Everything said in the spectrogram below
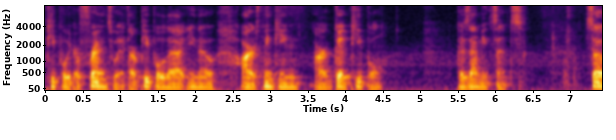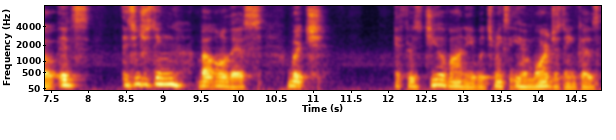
people you're friends with or people that you know are thinking are good people, because that makes sense. So it's it's interesting about all this, which if there's Giovanni, which makes it even more interesting because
